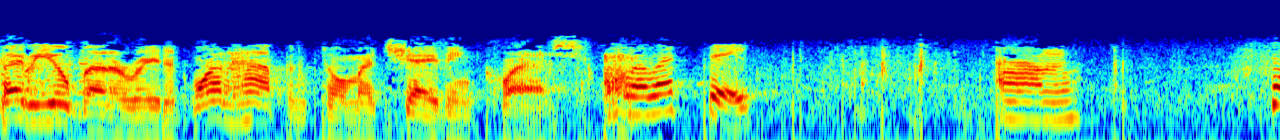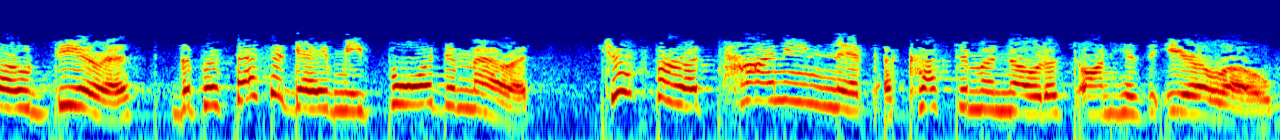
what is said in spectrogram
Maybe you better read it. What happened to him at shaving class? Well, let's see. Um, so, dearest, the professor gave me four demerits just for a tiny nick a customer noticed on his earlobe.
